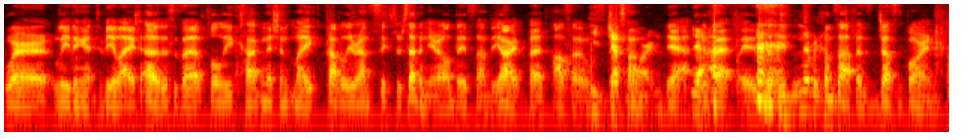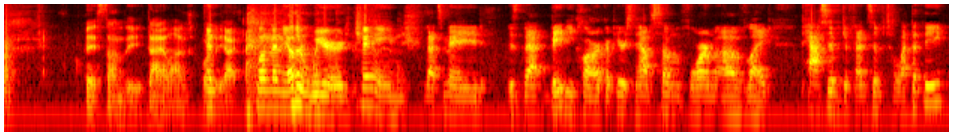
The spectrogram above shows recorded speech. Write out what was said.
were leading it to be like, oh, this is a fully cognition, like probably around six or seven year old based on the art, but also He's just on- born. Yeah, Yeah. exactly. it, it never comes off as just born based on the dialogue or And- the art. Well, and then the other weird change that's made is that Baby Clark appears to have some form of like passive defensive telepathy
